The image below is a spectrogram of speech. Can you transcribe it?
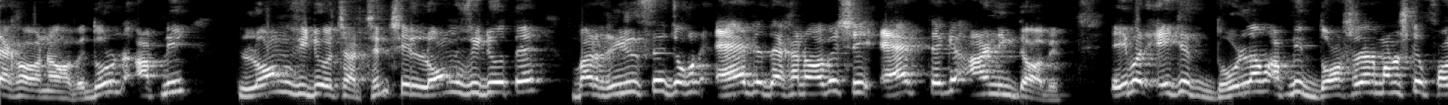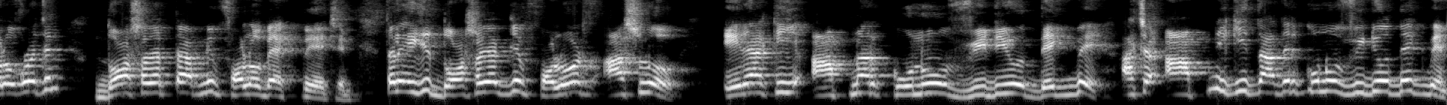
দেখানো হবে, ধরুন আপনি লং ভিডিও ছাড়ছেন, সেই লং ভিডিওতে বা রিলসে যখন অ্যাড দেখানো হবে, সেই অ্যাড থেকে আর্নিংটা হবে। এইবার এই যে ধরলাম আপনি দশ হাজার মানুষকে ফলো করেছেন, দশ হাজারটা আপনি ফলো ব্যাক পেয়েছেন। তাহলে এই যে দশ হাজার যে ফলোয়ার্স আসলো এরা কি আপনার কোনো ভিডিও দেখবে? আচ্ছা আপনি কি তাদের কোনো ভিডিও দেখবেন?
